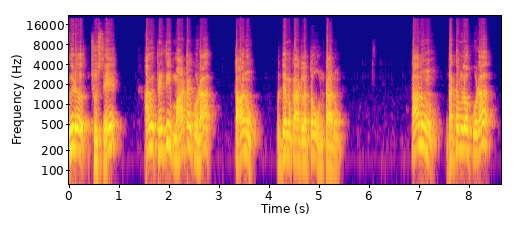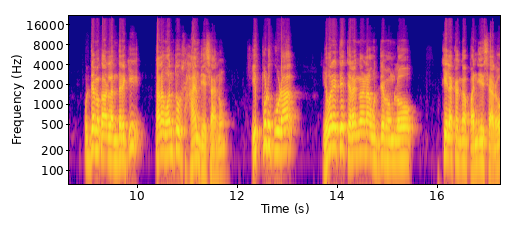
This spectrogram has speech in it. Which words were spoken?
వీడియో చూస్తే ఆమె ప్రతి మాట కూడా తాను ఉద్యమకారులతో ఉంటాను. తాను గతంలో కూడా ఉద్యమకారులందరికీ తన వంతు సహాయం చేశాను. ఇప్పుడు కూడా ఎవరైతే తెలంగాణ ఉద్యమంలో కీలకంగా పనిచేశారో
